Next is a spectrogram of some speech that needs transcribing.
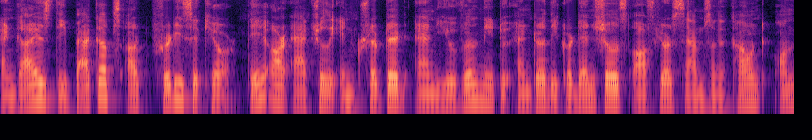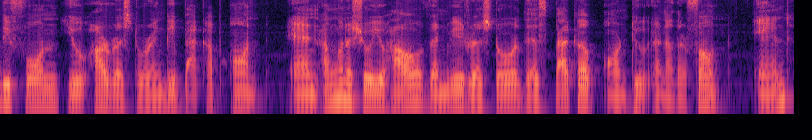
And guys, the backups are pretty secure. They are actually encrypted and you will need to enter the credentials of your Samsung account on the phone you are restoring the backup on. And I'm gonna show you how when we restore this backup onto another phone and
